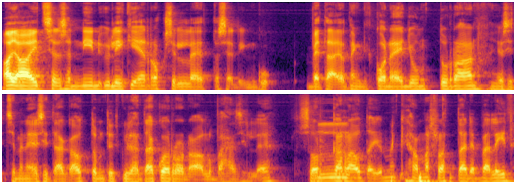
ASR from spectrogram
ajaa itsensä niin ylikierroksille, että se niin kuin vetää jotenkin koneen juntturaan ja sitten se menee sitä kautta, mutta kyllähän tämä korona on ollut vähän silleen sorkkarauta mm. jonnekin hammasrattaiden väliin.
